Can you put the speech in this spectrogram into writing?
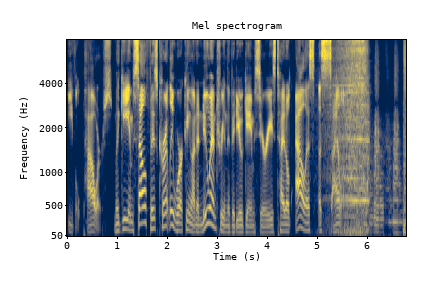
evil powers. McGee himself is currently working on a new entry in the video game series titled Alice Asylum.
